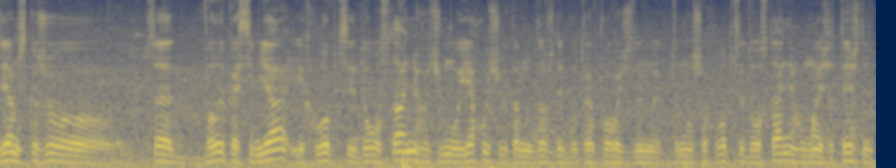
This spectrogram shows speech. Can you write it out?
Я вам скажу, це велика сім'я і хлопці до останнього. Чому я хочу там завжди бути поруч з ними? Тому що хлопці до останнього, майже тиждень,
